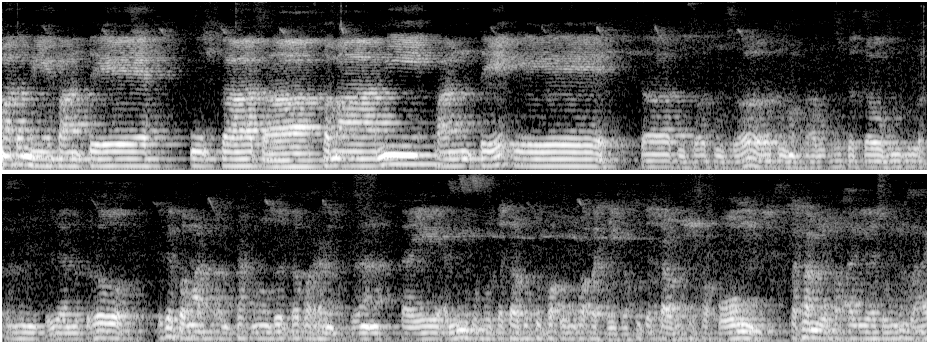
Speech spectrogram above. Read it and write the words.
มัทมิพันเต อุกาสาสมามิพันเตเอ ตธุสาธุมหาบุตรเจ้าบุลักนิสยามตรก็จะประมาทอันตักมองดูต่อการใจอันนี้พระพุทธเจ้าพุทธพระองค์พระปฏิพระพุทธเจ้าพุทธพระองค์พระธรรมและพระอริยสงฆ์ทั้งหลาย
